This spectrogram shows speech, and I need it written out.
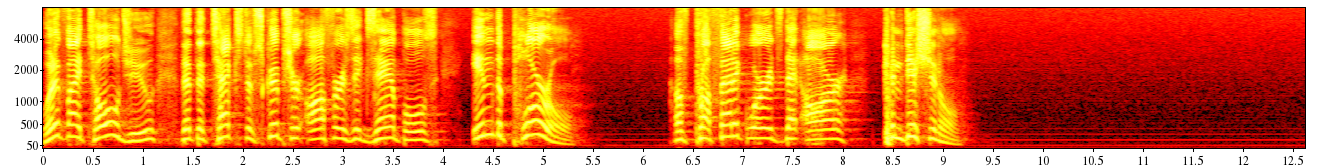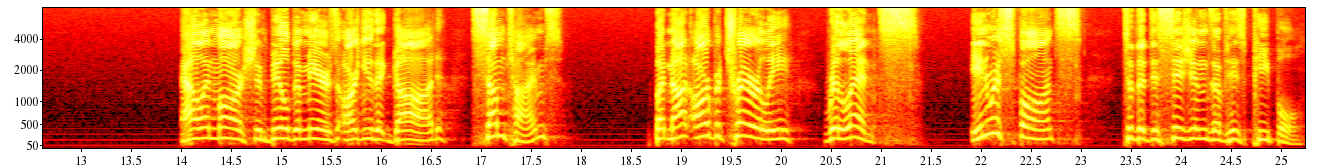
What if I told you that the text of Scripture offers examples in the plural of prophetic words that are conditional? Alan Marsh and Bill Demers argue that God sometimes, but not arbitrarily, relents in response to the decisions of his people.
